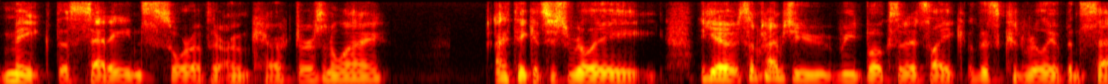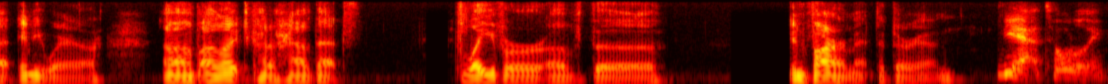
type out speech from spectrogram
make the settings sort of their own characters in a way I think it's just really, you know, sometimes you read books and it's like this could really have been set anywhere. Um, I like to kind of have that flavor of the environment that they're in. Yeah, totally.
